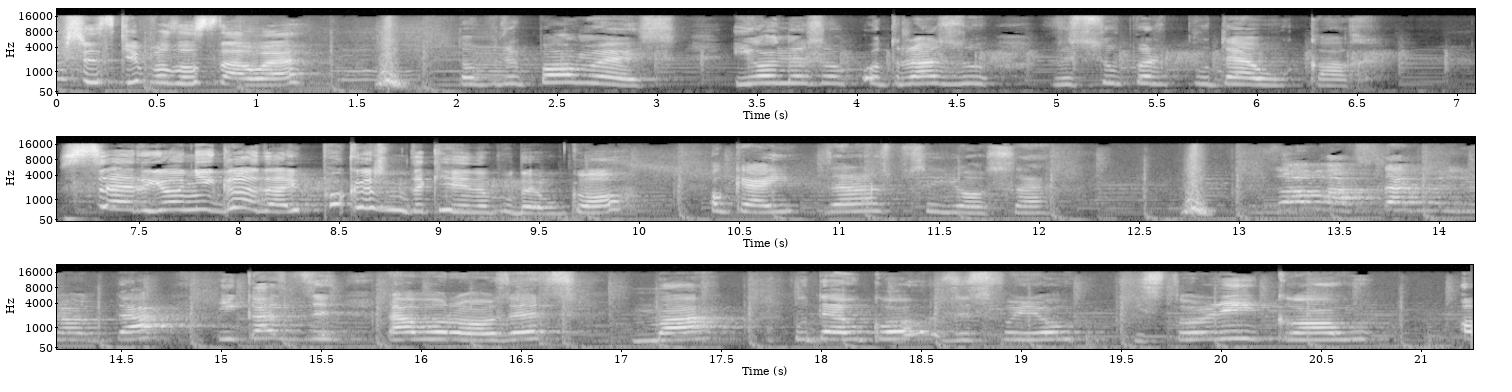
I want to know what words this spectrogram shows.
I wszystkie pozostałe. Dobry pomysł. I one są od razu w super pudełkach. Serio, nie gadaj, pokaż mi takie jedno pudełko. Okej, zaraz przyniosę. Zobacz, tak wygląda i każdy ramorożec ma pudełko ze swoją historyjką. O,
